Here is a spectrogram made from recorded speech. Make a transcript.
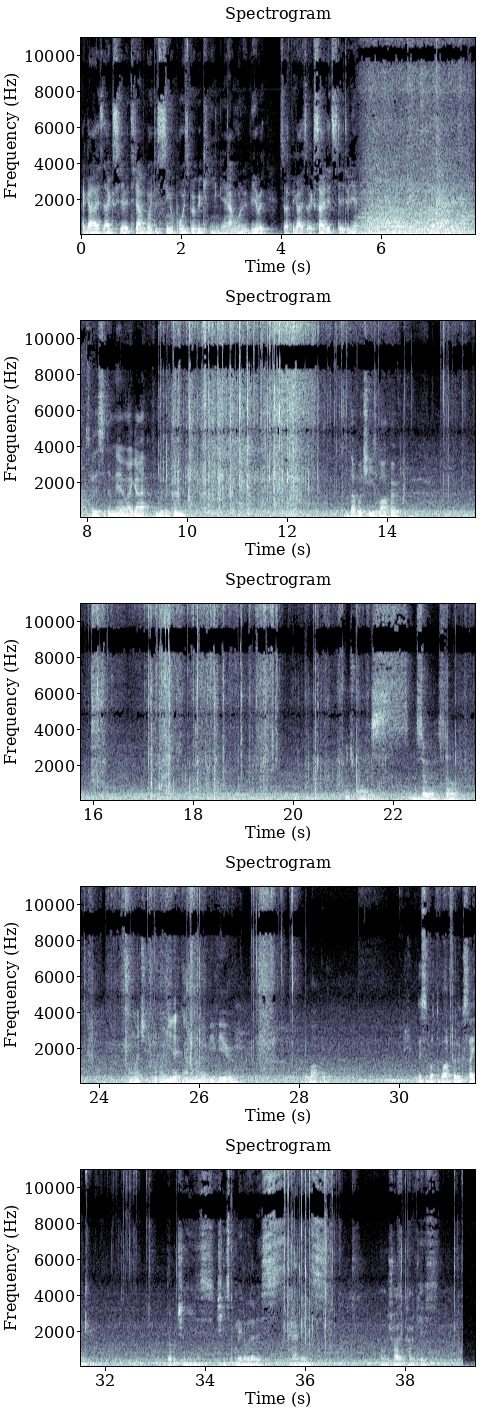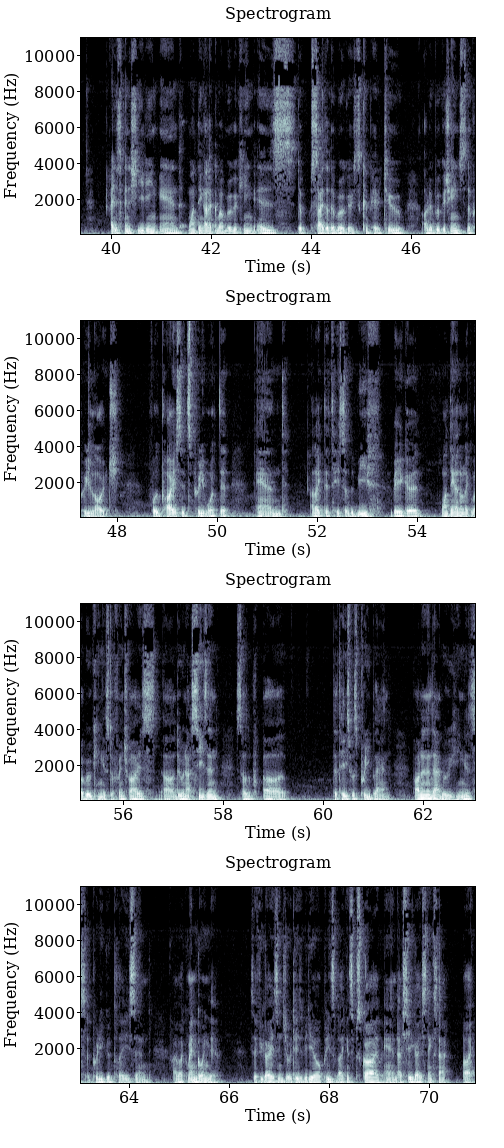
Hi guys, Alex here. Today I'm going to Singapore's Burger King and I'm going to review it. So if you guys are excited, stay to the end. So this is the meal I got from Burger King. Double cheese Whopper. French fries and a soda. So I'm going to eat it and I'm going to review the Whopper. This is what the Whopper looks like. Double cheese, cheese, tomato, lettuce, mayonnaise. I'm gonna try it, how it tastes. I just finished eating and one thing I like about Burger King is the size of the burgers compared to other burger chains. They're pretty large. For the price, it's pretty worth it. And I like the taste of the beef, very good. One thing I don't like about Burger King is the french fries. Uh, they were not seasoned, so the, uh, the taste was pretty bland. But other than that, Burger King is a pretty good place and I recommend going there. So if you guys enjoyed today's video, please like and subscribe and I'll see you guys next time. Bye.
